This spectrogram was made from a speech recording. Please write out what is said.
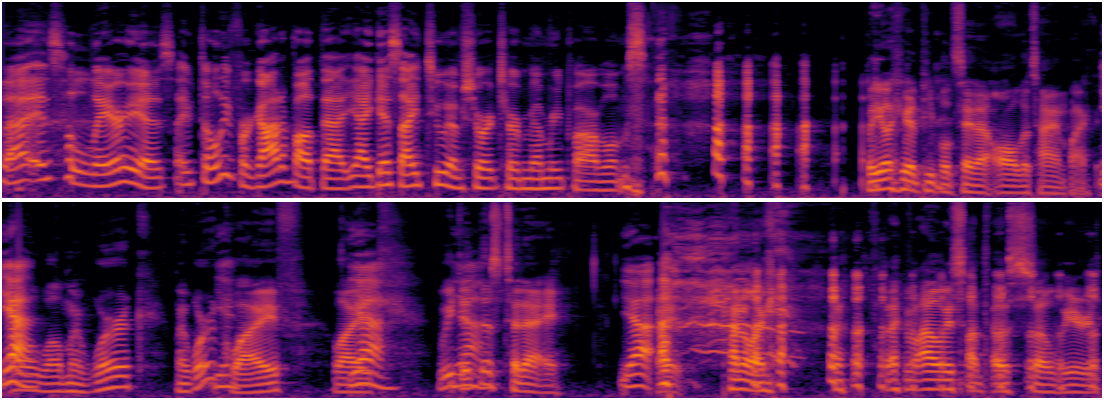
that is hilarious. I totally forgot about that. Yeah, I guess I too have short term memory problems. But you'll hear people say that all the time, like, Yeah. "Oh, well, my work, my work Yeah. wife, like, Yeah. we Yeah. did this today." yeah. Right? Kind of like, I always thought that was so weird.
